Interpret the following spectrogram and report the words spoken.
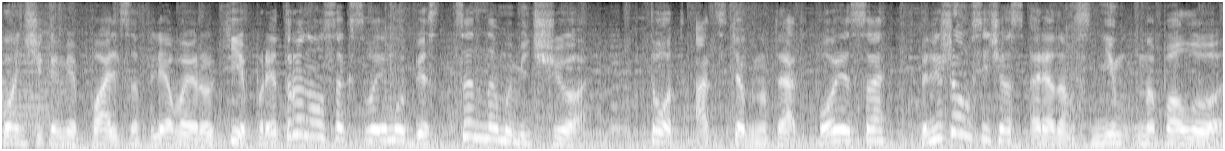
Кончиками пальцев левой руки притронулся к своему бесценному мечу. Тот, отстегнутый от пояса, лежал сейчас рядом с ним на полу.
